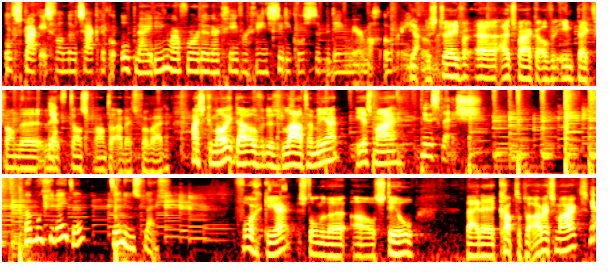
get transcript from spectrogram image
of sprake is van noodzakelijke opleiding, waarvoor de werkgever geen studiekostenbeding meer mag overeenkomen. Ja, dus twee uh, uitspraken over de impact van de wet ja. transparante arbeidsvoorwaarden. Hartstikke mooi, daarover dus later meer. Eerst maar... Newsflash. Wat moet je weten? De Newsflash. Vorige keer stonden we al stil bij de krapte op de arbeidsmarkt. Ja.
